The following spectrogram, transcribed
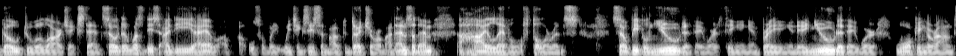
go to a large extent. So there was this idea, uh, also which exists about the Dutch or about Amsterdam, a high level of tolerance. So people knew that they were singing and praying and they knew that they were walking around.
